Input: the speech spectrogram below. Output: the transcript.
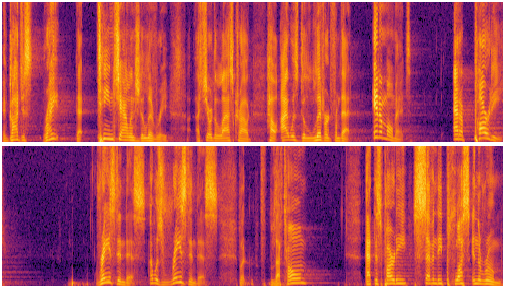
And God just, right? That teen challenge delivery. I shared the last crowd how I was delivered from that in a moment at a party. Raised in this. I was raised in this. but left home at this party, 70 plus in the room,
